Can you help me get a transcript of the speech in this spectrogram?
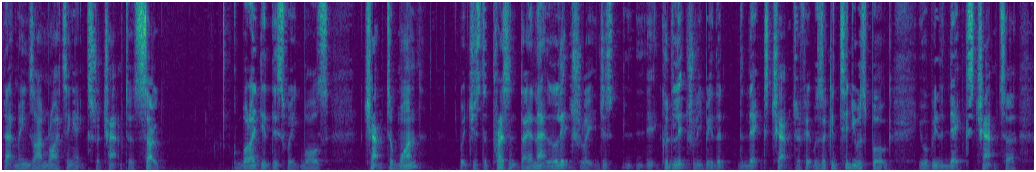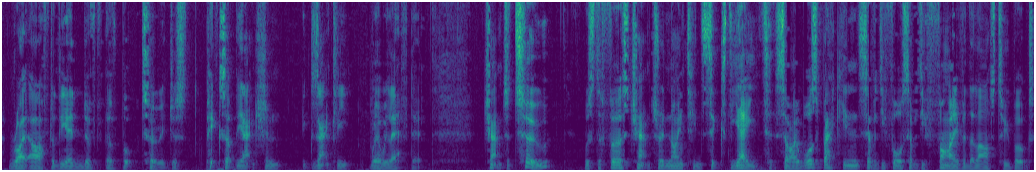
that means I'm writing extra chapters. So, what I did this week was chapter one which is the present day, and that literally just it could literally be the, the next chapter. If it was a continuous book, it would be the next chapter right after the end of, of book two. It just picks up the action exactly where we left it. Chapter two was the first chapter in 1968, so I was back in 74, 75 in the last two books.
